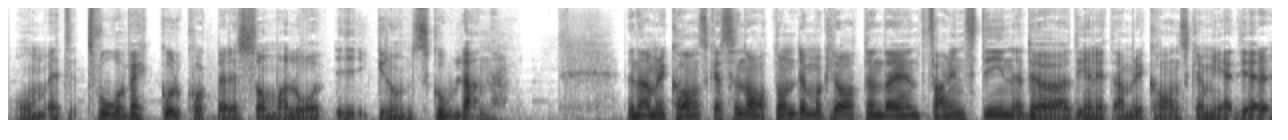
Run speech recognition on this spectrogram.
om ett två veckor kortare sommarlov i grundskolan. Den amerikanska senatorn, demokraten Dianne Feinstein, är död enligt amerikanska medier.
